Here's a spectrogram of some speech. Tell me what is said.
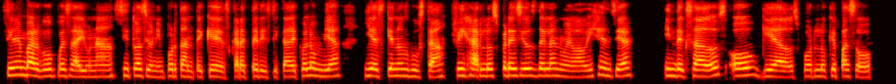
Sin embargo, pues hay una situación importante que es característica de Colombia y es que nos gusta fijar los precios de la nueva vigencia indexados o guiados por lo que pasó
